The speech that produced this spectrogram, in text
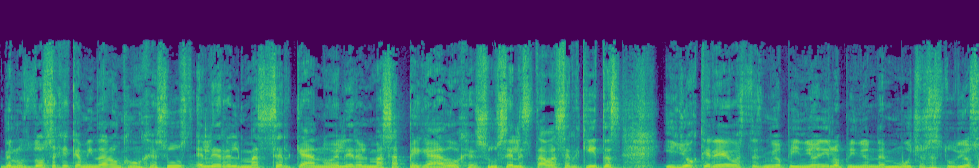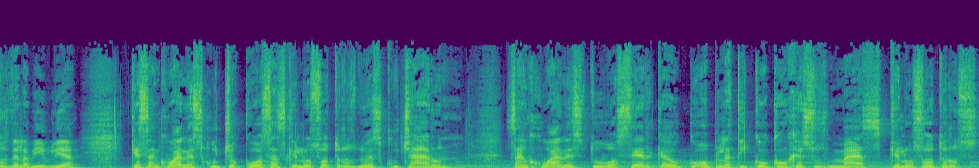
de los doce que caminaron con Jesús, él era el más cercano, él era el más apegado a Jesús, él estaba cerquitas. Y yo creo, esta es mi opinión y la opinión de muchos estudiosos de la Biblia, que San Juan escuchó cosas que los otros no escucharon. San Juan estuvo cerca o, platicó con Jesús más que los otros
